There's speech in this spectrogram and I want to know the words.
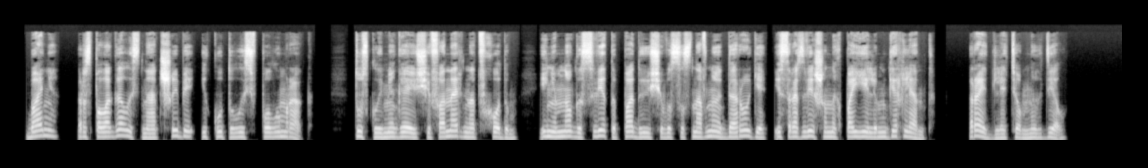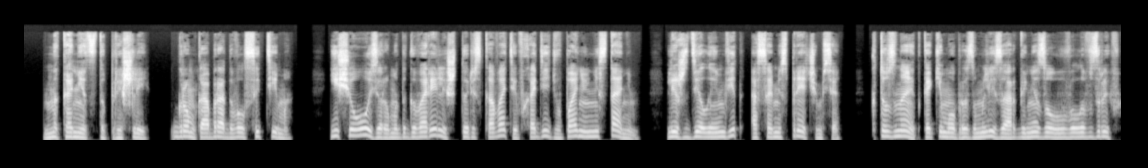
Баня располагалась на отшибе и куталась в полумрак. Тусклый мигающий фонарь над входом и немного света, падающего с основной дороги и с развешанных по елям гирлянд. Рай для темных дел. «Наконец-то пришли!» Громко обрадовался Тима. Еще озеро мы договорились, что рисковать и входить в баню не станем. Лишь сделаем вид, а сами спрячемся. Кто знает, каким образом Лиза организовывала взрыв.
